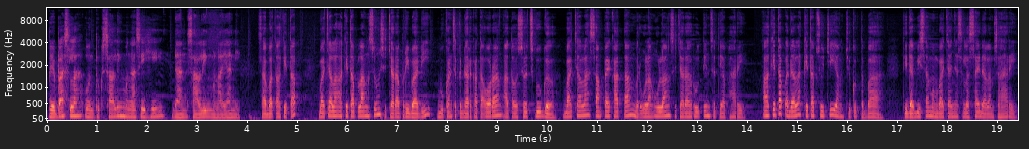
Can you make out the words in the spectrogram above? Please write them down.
bebaslah untuk saling mengasihi dan saling melayani. Sahabat Alkitab, Bacalah Alkitab langsung secara pribadi, bukan sekedar kata orang atau search Google. Bacalah sampai katam berulang-ulang secara rutin setiap hari. Alkitab adalah kitab suci yang cukup tebal. Tidak bisa membacanya selesai dalam sehari.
